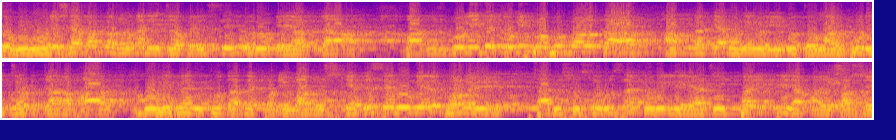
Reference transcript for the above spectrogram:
তুমি মোরে সেবা করো নাই জবে রোগে আজ্ঞা। মানুষ বলিবে তুমি প্রভু করতা আমরা কেমন লইব তোমার পরিচর্যার ভার? বলিবেন খোদা দেখনি মানুষকে দেশে রোগের ঘরে। সারি শুশ্রূষা করিলে আজি পাইতে আমায় পাশে।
